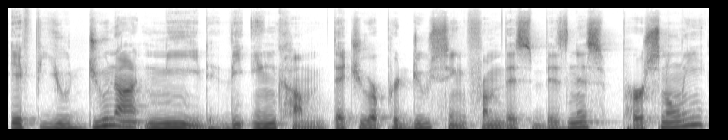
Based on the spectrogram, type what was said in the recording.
if you do not need the income that you are producing from this business personally,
